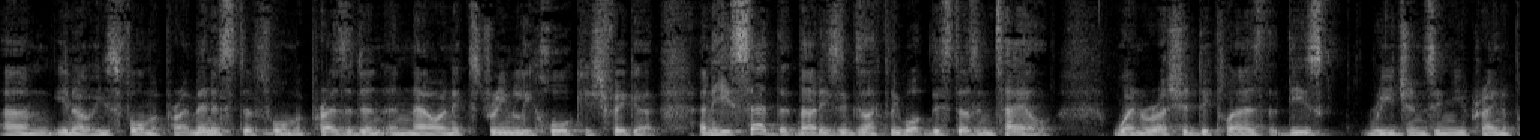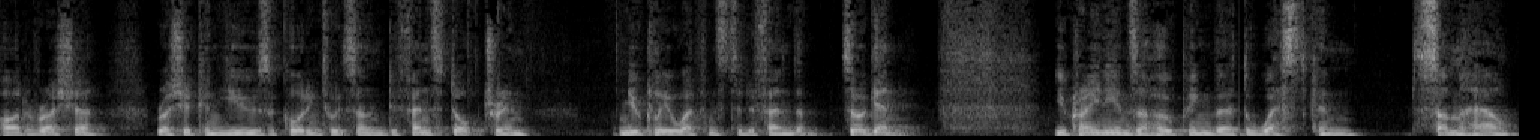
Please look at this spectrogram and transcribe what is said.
Um, you know, he's former prime minister, former president, and now an extremely hawkish figure. And he said that that is exactly what this does entail. When Russia declares that these regions in Ukraine are part of Russia, Russia can use, according to its own defense doctrine, nuclear weapons to defend them. So again, Ukrainians are hoping that the West can somehow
